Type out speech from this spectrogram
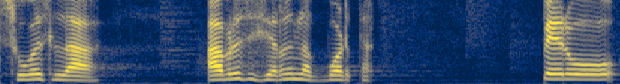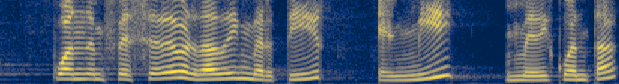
subes la, abres y cierras la puerta. Pero cuando empecé de verdad a invertir en mí, me di cuenta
